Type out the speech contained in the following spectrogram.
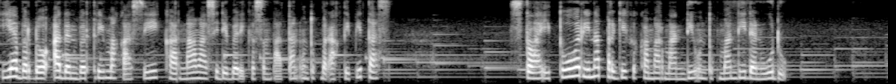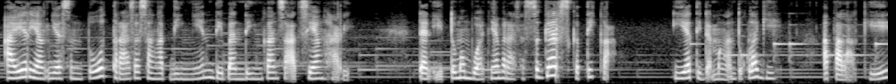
ia berdoa dan berterima kasih karena masih diberi kesempatan untuk beraktivitas. Setelah itu, Rina pergi ke kamar mandi untuk mandi dan wudhu. Air yang ia sentuh terasa sangat dingin dibandingkan saat siang hari dan itu membuatnya merasa segar seketika. Ia tidak mengantuk lagi, apalagi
